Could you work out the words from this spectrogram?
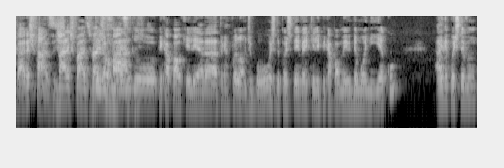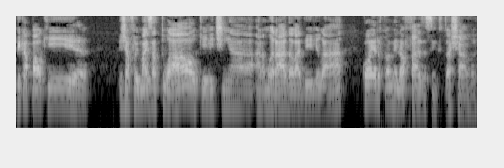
várias fases. Várias fases, vários Teve a fase do pica-pau que ele era tranquilão de boas, depois teve aquele pica-pau meio demoníaco. Aí depois teve um pica-pau que já foi mais atual, que ele tinha a namorada lá dele lá. Qual era a tua melhor fase, assim, que tu achava?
